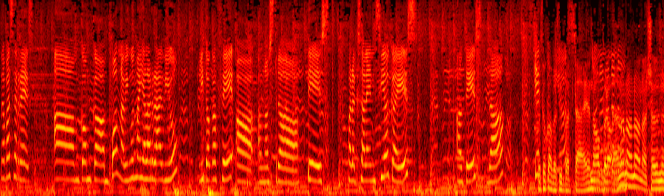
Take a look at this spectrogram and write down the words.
No passa res. Um, com que en Pol no ha vingut mai a la ràdio, li toca fer uh, el nostre test per excel·lència, que és el test de... Què Que tocaves estudies? d'inventar, eh? No, però... No, no, no, no això no,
